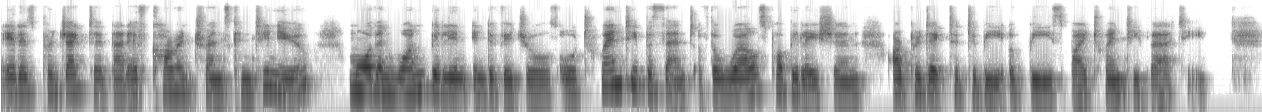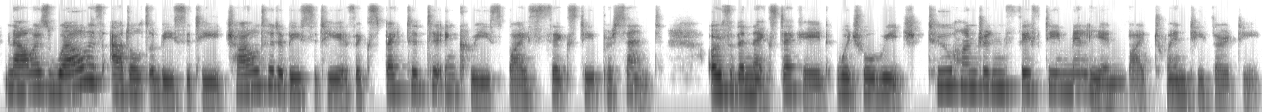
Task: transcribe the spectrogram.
It is projected that if current trends continue, more than 1 billion individuals, or 20% of the world's population, are predicted to be obese by 2030. Now, as well as adult obesity, childhood obesity is expected to increase by 60% over the next decade, which will reach 250 million by 2030.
